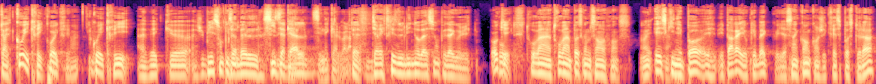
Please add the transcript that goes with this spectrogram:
t'as coécrit, Coécrit, ouais. coécrit avec, j'ai oublié son prénom. Isabelle Isabelle Sénécal. Sénécal, voilà. Directrice de l'innovation pédagogique. Ok. Trouve, trouve un, un poste comme ça en France. Et ce qui n'est pas, et, et pareil, au Québec, il y a cinq ans, quand j'ai créé ce poste-là,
